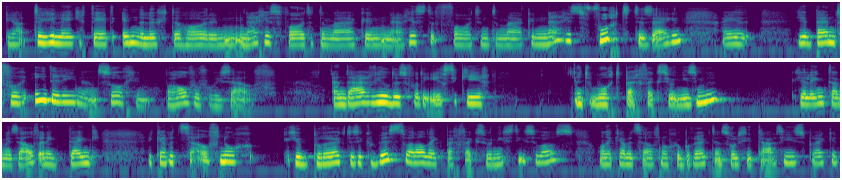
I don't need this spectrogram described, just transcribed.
ja, tegelijkertijd in de lucht te houden, nergens fouten te maken, nergens de fouten te maken, nergens voort te zeggen. En je, je bent voor iedereen aan het zorgen, behalve voor jezelf. En daar viel dus voor de eerste keer het woord perfectionisme gelinkt aan mezelf. En ik denk, ik heb het zelf nog gebruikt. Dus ik wist wel al dat ik perfectionistisch was, want ik heb het zelf nog gebruikt in sollicitatiegesprekken.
